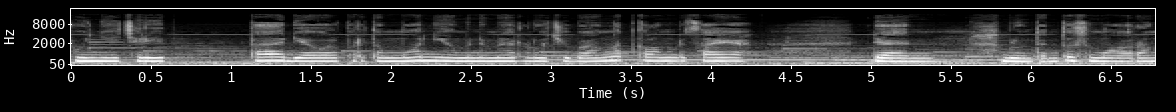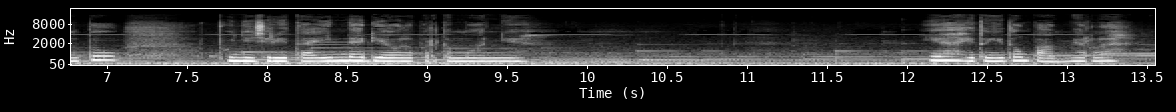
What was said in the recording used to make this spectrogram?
Punya cerita di awal pertemuan yang benar-benar lucu banget kalau menurut saya. Dan belum tentu semua orang tuh punya cerita indah di awal pertemuannya. Ya, hitung-hitung pamer lah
